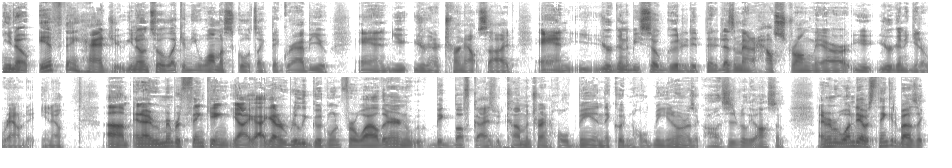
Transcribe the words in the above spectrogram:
you know, if they had you, you know, and so like in the Iwama school, it's like they grab you and you, are going to turn outside and you're going to be so good at it that it doesn't matter how strong they are, you, are going to get around it, you know. Um, and I remember thinking, yeah, I, I, got a really good one for a while there, and big buff guys would come and try and hold me, and they couldn't hold me, you know. And I was like, oh, this is really awesome. And I remember one day I was thinking about, it, I was like,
